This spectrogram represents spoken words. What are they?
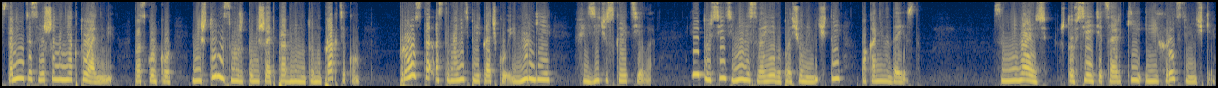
становятся совершенно неактуальными, поскольку ничто не сможет помешать продвинутому практику просто остановить перекачку энергии в физическое тело и тусить в мире своей воплощенной мечты, пока не надоест. Сомневаюсь, что все эти царьки и их родственнички,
